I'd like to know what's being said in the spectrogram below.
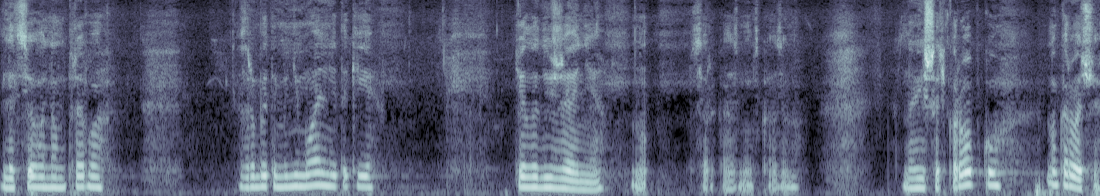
Для цього нам треба зробити мінімальні такі тілодвіження. Ну, сарказмом сказано. Навішать коробку. Ну, коротше.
